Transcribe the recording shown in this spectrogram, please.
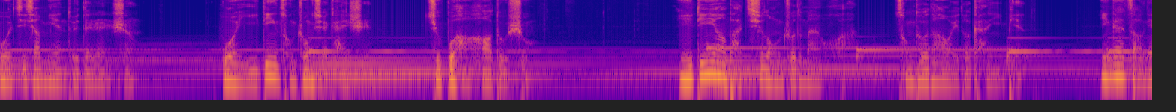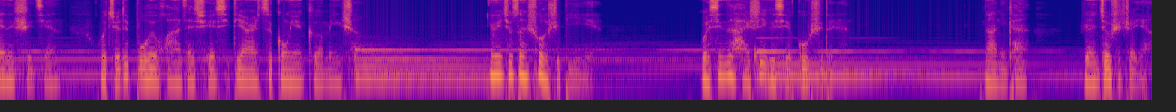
我即将面对的人生，我一定从中学开始就不好好读书，一定要把《七龙珠》的漫画从头到尾都看一遍。应该早年的时间，我绝对不会花在学习第二次工业革命上，因为就算硕士毕业，我现在还是一个写故事的人。那你看，人就是这样。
